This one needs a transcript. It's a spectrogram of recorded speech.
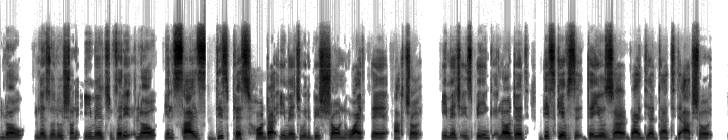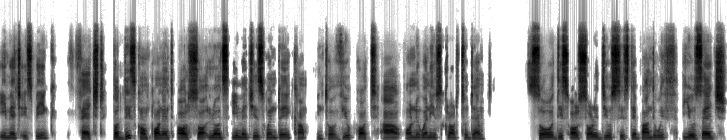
low resolution image very low in size. This placeholder image will be shown while the actual image is being loaded. This gives the user the idea that the actual image is being fetched. So this component also loads images when they come into viewport uh, only when you scroll to them. So this also reduces the bandwidth usage.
